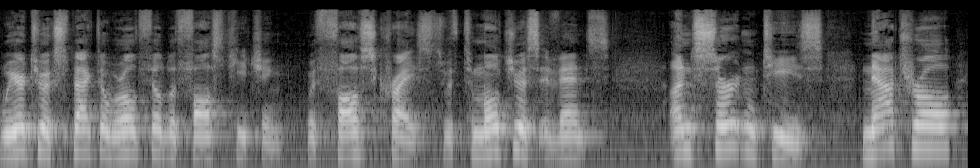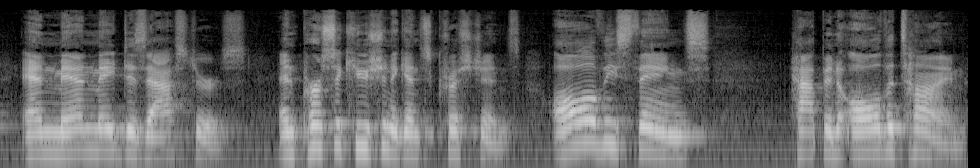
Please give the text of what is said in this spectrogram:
We are to expect a world filled with false teaching, with false Christs, with tumultuous events, uncertainties, natural and man made disasters, and persecution against Christians. All these things happen all the time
